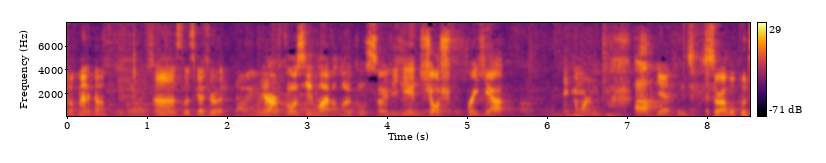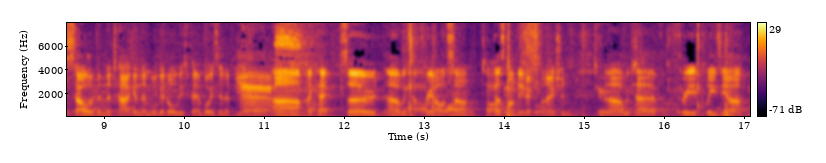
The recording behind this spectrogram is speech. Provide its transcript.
Dogmatika. Uh, so let's go through it. We are, of course, here live at locals, so if you hear Josh freak out, ignore him. Ah, Yeah, it's all right. We'll put salad in the tag, and then we'll get all these fanboys in it. yes. Um, okay, so uh, we have three Aleister. It does not need explanation. Uh, we have three Ecclesia.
